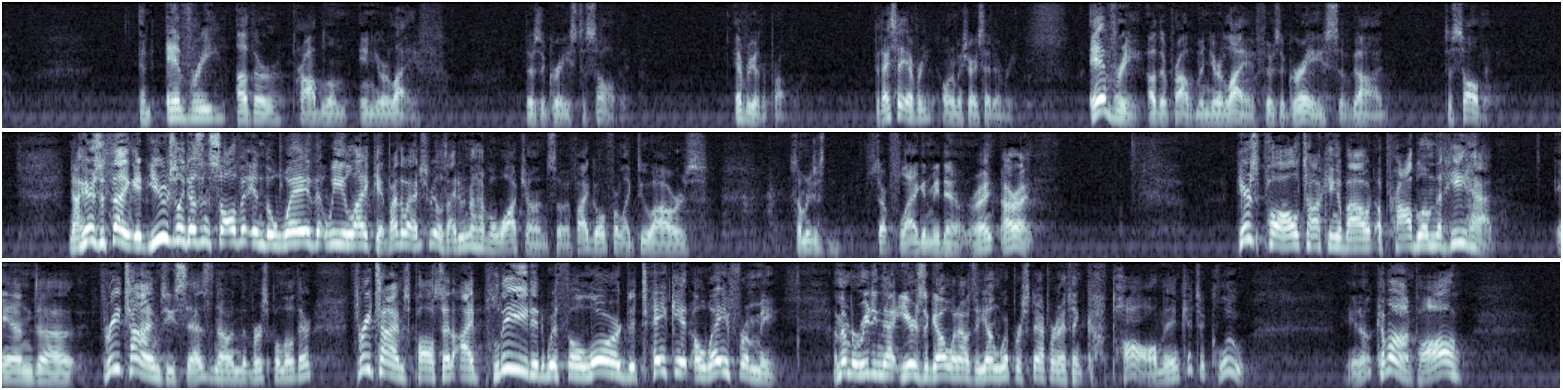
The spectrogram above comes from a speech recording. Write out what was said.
and every other problem in your life, there's a grace to solve it. Every other problem. Did I say every? I want to make sure I said every every other problem in your life, there's a grace of God to solve it. Now, here's the thing it usually doesn't solve it in the way that we like it. By the way, I just realized I do not have a watch on, so if I go for like two hours, somebody just start flagging me down, right? All right. Here's Paul talking about a problem that he had. And uh, three times he says, now in the verse below there, three times Paul said, I pleaded with the Lord to take it away from me. I remember reading that years ago when I was a young whippersnapper, and I think, Paul, man, catch a clue. You know, come on, Paul.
